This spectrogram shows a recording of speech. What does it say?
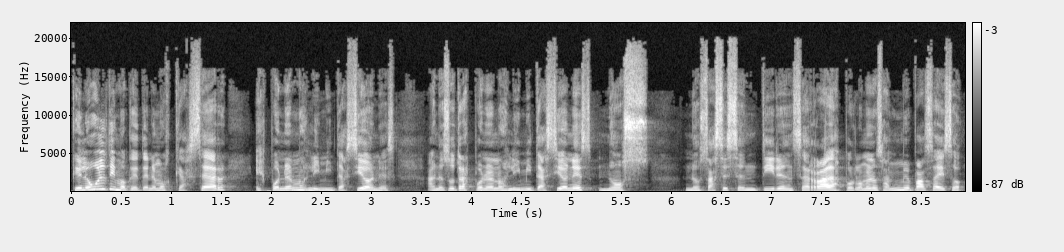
que lo último que tenemos que hacer es ponernos limitaciones. A nosotras ponernos limitaciones nos nos hace sentir encerradas. Por lo menos a mí me pasa eso.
